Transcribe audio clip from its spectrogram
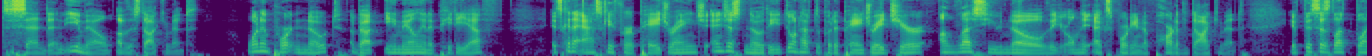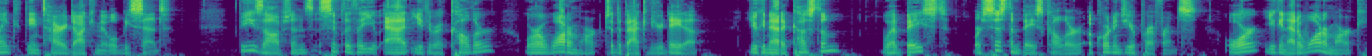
to send an email of this document. One important note about emailing a PDF, it's going to ask you for a page range and just know that you don't have to put a page range here unless you know that you're only exporting a part of the document. If this is left blank, the entire document will be sent. These options simply let you add either a color or a watermark to the back of your data. You can add a custom, web-based, or system-based color according to your preference. Or you can add a watermark.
